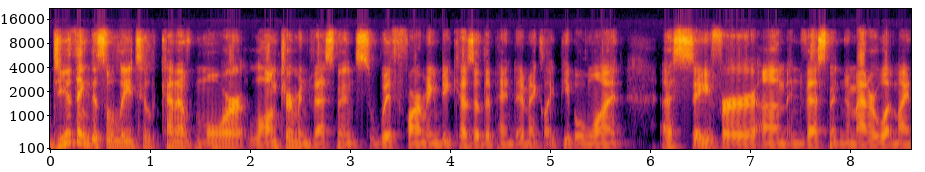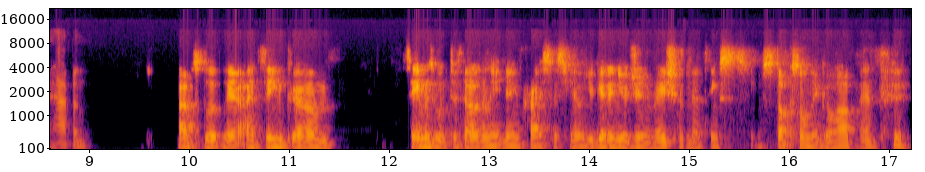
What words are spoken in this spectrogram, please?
Do you think this will lead to kind of more long-term investments with farming because of the pandemic? Like people want a safer um, investment no matter what might happen? Absolutely. I think um, same as with 2008 crisis, you know, you get a new generation that thinks you know, stocks only go up and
